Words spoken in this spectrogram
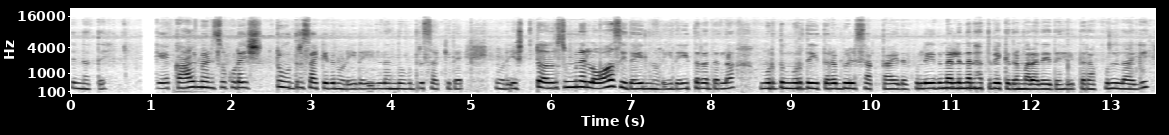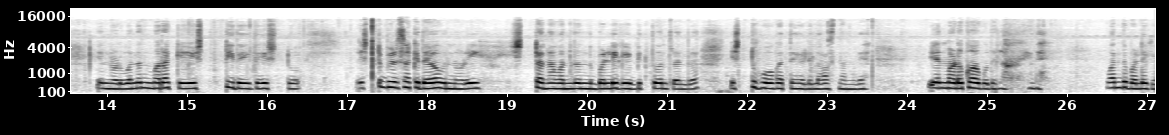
ತಿನ್ನತ್ತೆ. ಕಾಳು ಮೆಣಸು ಕೂಡ ಎಷ್ಟು ಉದ್ರಸ್ ಹಾಕಿದೆ ನೋಡಿ. ಇದೆ, ಇಲ್ಲೊಂದು ಉದ್ರಸ್ ಸಾಕಿದೆ ನೋಡಿ. ಎಷ್ಟು ಅಂದರೆ ಸುಮ್ಮನೆ ಲಾಸ್ ಇದೆ ಇಲ್ಲಿ ನೋಡಿ. ಇದೆ, ಈ ಥರದ್ದೆಲ್ಲ ಮುರಿದು ಮುರಿದು ಈ ಥರ ಬೀಳ್ಸಾಕ್ತಾ ಇದೆ. ಫುಲ್ ಇದ್ರ ಮೇಲಿಂದನೇ ಹತ್ತಬೇಕಿದ್ರೆ ಮರದೇ ಇದೆ. ಈ ಥರ ಫುಲ್ಲಾಗಿ ಇಲ್ಲಿ ನೋಡಿ, ಒಂದೊಂದು ಮರಕ್ಕೆ ಎಷ್ಟಿದೆ, ಇದೆ ಎಷ್ಟು. ಎಷ್ಟು ಬೀಳ್ಸಾಕಿದೆ ಅವ್ರು ನೋಡಿ. ಇಷ್ಟನ ಒಂದೊಂದು ಬಳ್ಳಿಗೆ ಬಿತ್ತು ಅಂತಂದರೆ ಎಷ್ಟು ಹೋಗತ್ತೆ ಹೇಳಿ ಲಾಸ್ ನಮಗೆ. ಏನು ಮಾಡೋಕ್ಕೂ ಆಗೋದಿಲ್ಲ. ಇದೆ. ಒಂದು ಬಳ್ಳಿಗೆ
